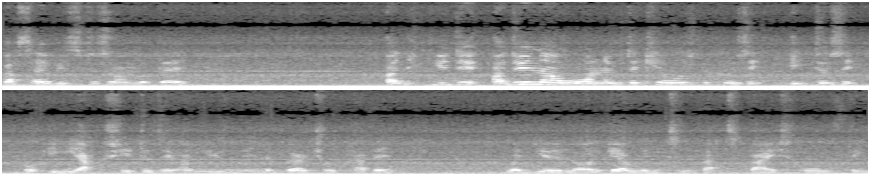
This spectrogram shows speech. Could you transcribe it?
That's how his design will be. And you do, I do know one of the kills because it, it does it, but he actually does it on you in the virtual cabin when you like go into that space hall thing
